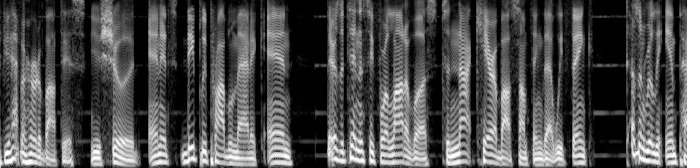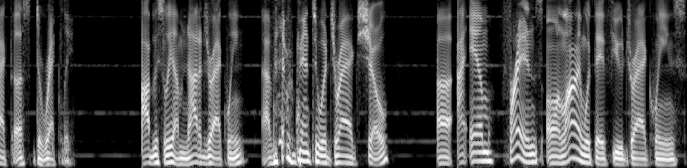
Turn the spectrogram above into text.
If you haven't heard about this, you should. And it's deeply problematic. And there's a tendency for a lot of us to not care about something that we think doesn't really impact us directly. Obviously, I'm not a drag queen. I've never been to a drag show. Uh, I am friends online with a few drag queens,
